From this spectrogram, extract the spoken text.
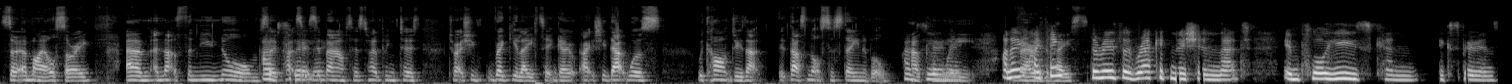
so a mile, sorry, um, and that's the new norm. So Absolutely. perhaps it's about us hoping to to actually regulate it and go, actually, that was we can't do that. That's not sustainable. How can we and I, I think pace? there is a recognition that employees can experience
